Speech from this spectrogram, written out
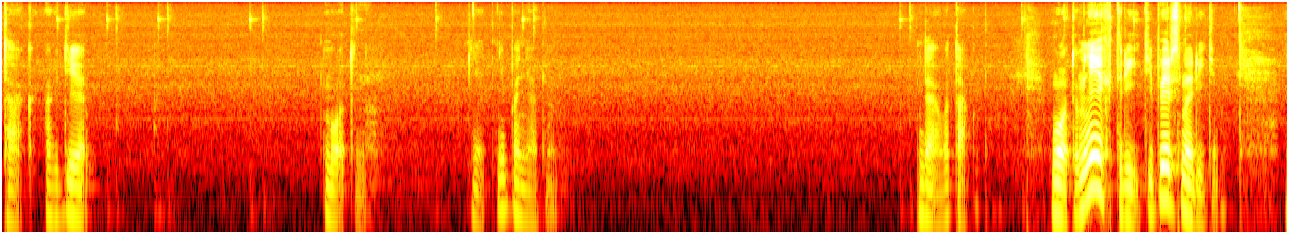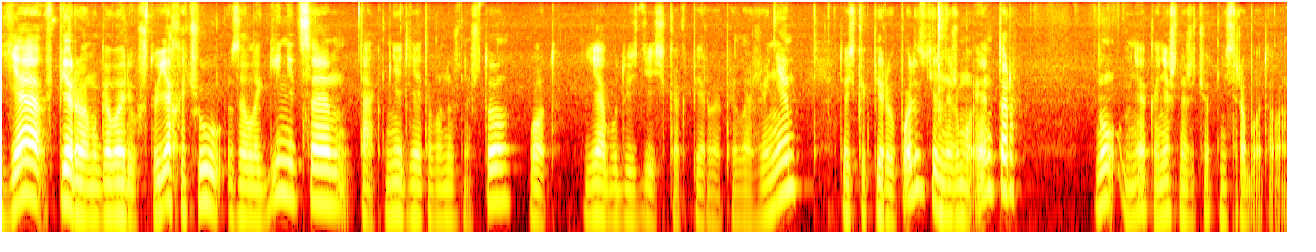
так, а где... Вот оно. Нет, непонятно. Да, вот так вот. Вот, у меня их три. Теперь смотрите. Я в первом говорю, что я хочу залогиниться. Так, мне для этого нужно что? Вот, я буду здесь как первое приложение. То есть как первый пользователь нажму Enter. Ну, у меня, конечно же, что-то не сработало.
